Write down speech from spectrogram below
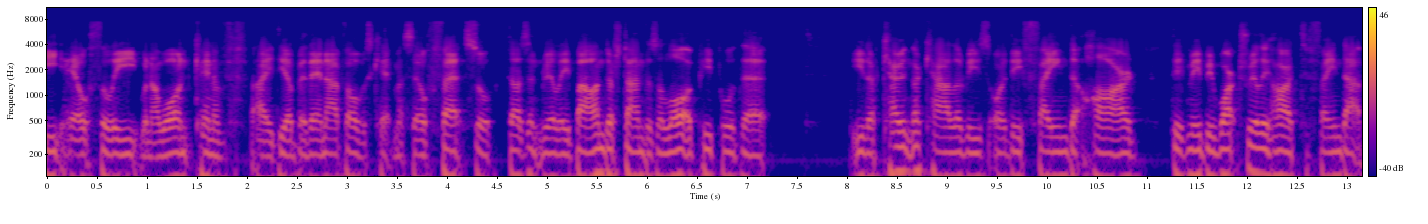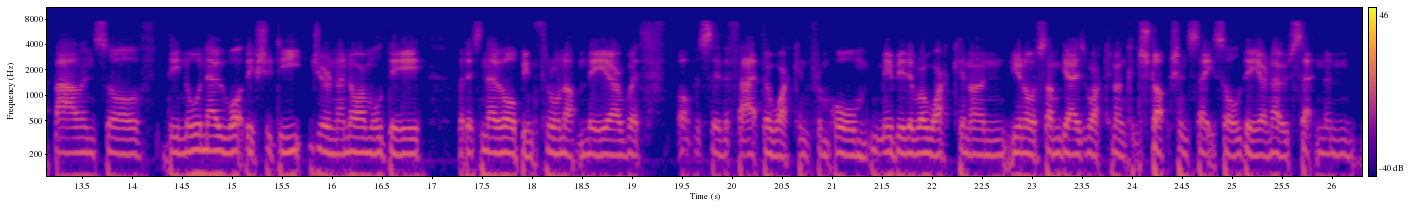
eat healthily, eat when I want kind of idea. But then I've always kept myself fit, so it doesn't really. But I understand there's a lot of people that either count their calories or they find it hard they've maybe worked really hard to find that balance of they know now what they should eat during a normal day, but it's now all been thrown up in the air with obviously the fact they're working from home. Maybe they were working on, you know, some guys working on construction sites all day are now sitting in,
